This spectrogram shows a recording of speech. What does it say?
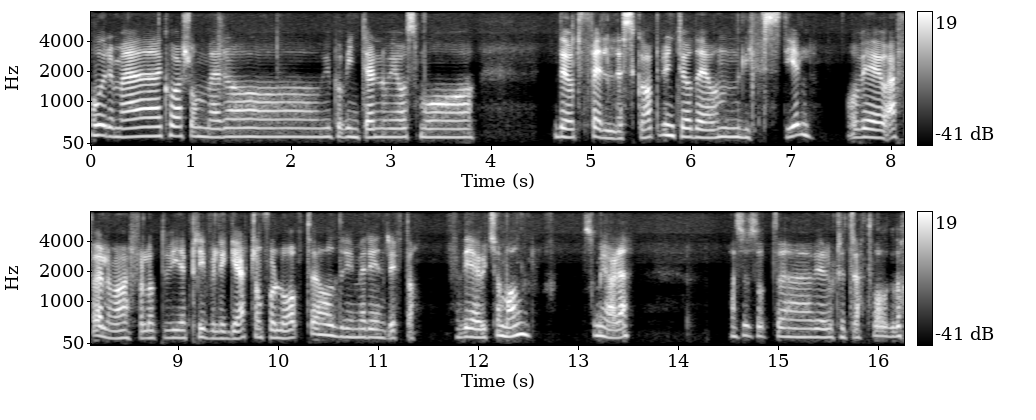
Vært med hver sommer og vi på vinteren når vi var små. Det er jo et fellesskap rundt det, og det er jo en livsstil. Og vi er jo, jeg føler meg i hvert fall at vi er privilegert som får lov til å drive med reindrift. da. For vi er jo ikke så mange som gjør det. Jeg syns at eh, vi har gjort et rett valg, da.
